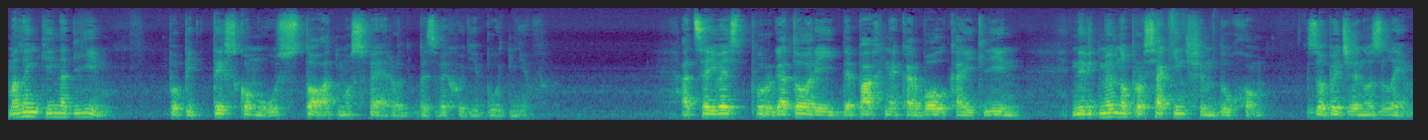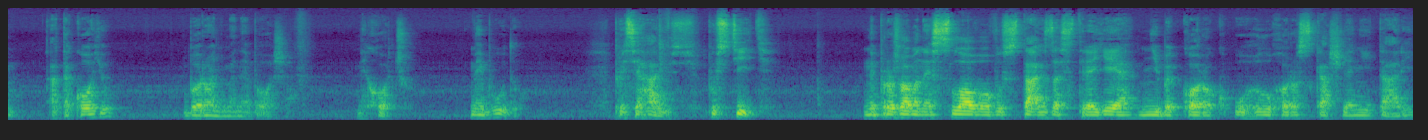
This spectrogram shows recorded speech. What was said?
Маленький надлім попід тиском у сто атмосфер от безвиході буднів. А цей весь пургаторій, де пахне карболка і тлін, невідмивно просяк іншим духом, зобиджено злим. А такою, боронь мене, Боже, не хочу, не буду. Присягаюсь, пустіть. Непрожоване слово в устах застряє, ніби корок у глухо розкашляній тарі.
